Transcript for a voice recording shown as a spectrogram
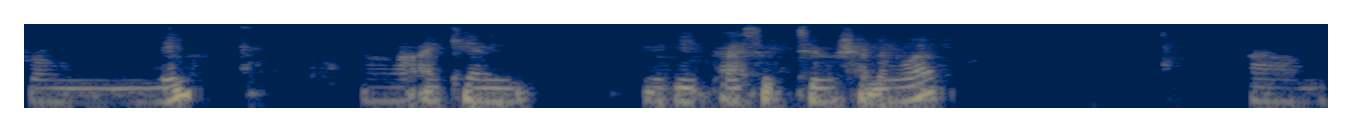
from me. Uh, I can maybe pass it to Shamila. Um,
